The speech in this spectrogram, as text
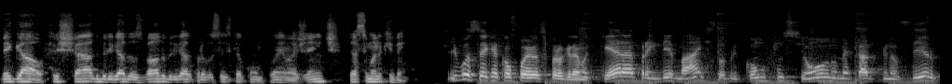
Legal, fechado. Obrigado, Oswaldo. Obrigado para vocês que acompanham a gente. Até a semana que vem. E você que acompanhou esse programa quer aprender mais sobre como funciona o mercado financeiro?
